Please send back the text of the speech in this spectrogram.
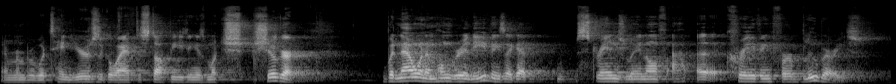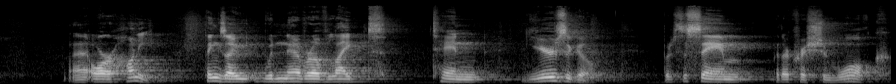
I remember what 10 years ago I had to stop eating as much sugar. But now when I'm hungry in the evenings, I get, strangely enough, a, a craving for blueberries uh, or honey. Things I would never have liked 10 years ago. But it's the same with our Christian walk.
